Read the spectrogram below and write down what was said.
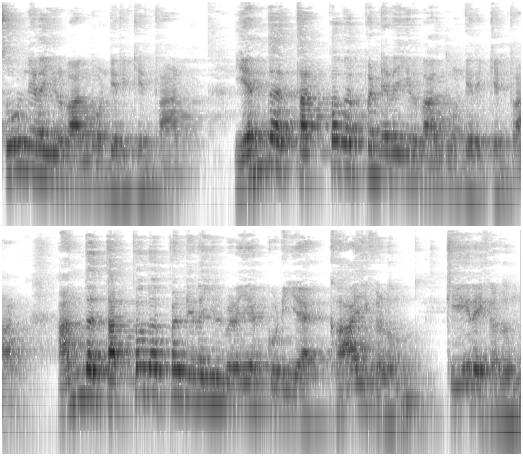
சூழ்நிலையில் வாழ்ந்து கொண்டிருக்கின்றான்? எந்த தட்பவெப்ப நிலையில் வாழ்ந்து கொண்டிருக்கின்றான்? அந்த தட்பவெப்ப நிலையில் விளையக்கூடிய காய்களும் கீரைகளும்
